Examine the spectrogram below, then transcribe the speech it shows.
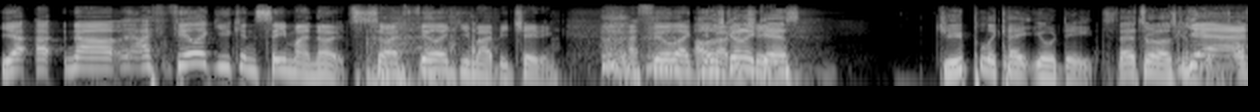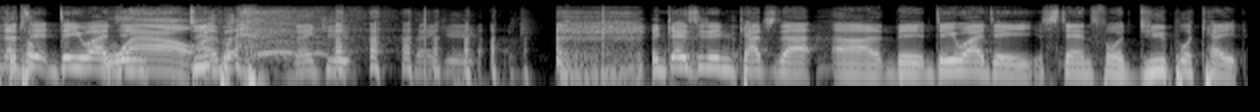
yeah. Uh, no, I feel like you can see my notes, so I feel like you might be cheating. I feel like you I was going to guess duplicate your deeds. That's what I was going to guess. Yeah, that's it. DYD. Wow. I'm a- thank you. Thank you. In case you didn't catch that, uh, the DYD stands for duplicate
